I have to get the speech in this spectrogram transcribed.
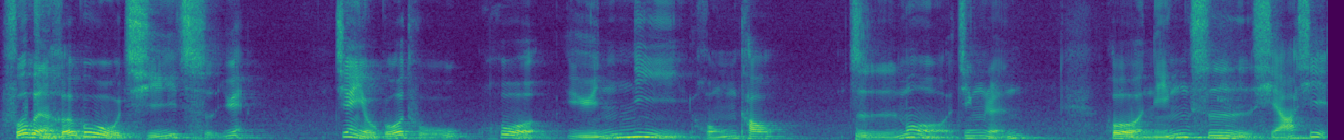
佛本何故起此愿？见有国土或云逆洪涛。紫墨惊人，或凝思遐谢，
